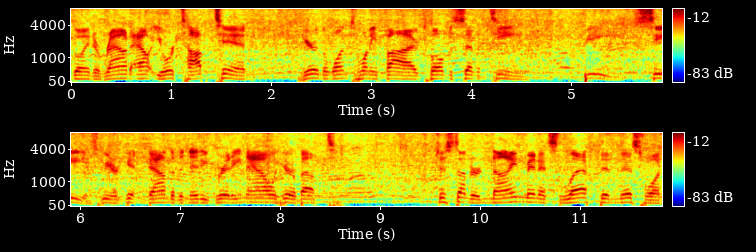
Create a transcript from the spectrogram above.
Going to round out your top 10 here in the 125, 12 to 17. B, C, as we are getting down to the nitty gritty now. Here about just under nine minutes left in this one.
